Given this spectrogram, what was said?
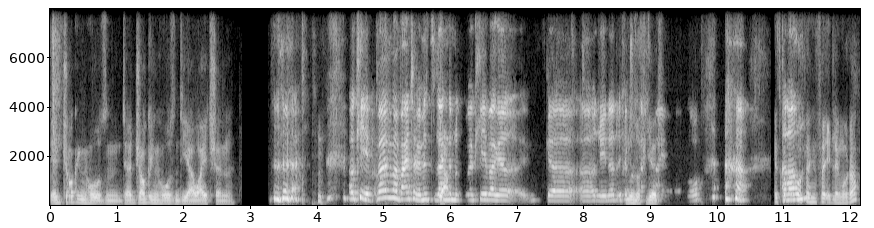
Der Jogginghosen, der Jogginghosen DIY-Channel. okay, wollen wir mal weiter. Wir haben jetzt lange Ja. genug über Kleber geredet. Ge, äh, Philosophiert. so. Jetzt kommt die Ähm. Oberflächenveredelung, oder?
